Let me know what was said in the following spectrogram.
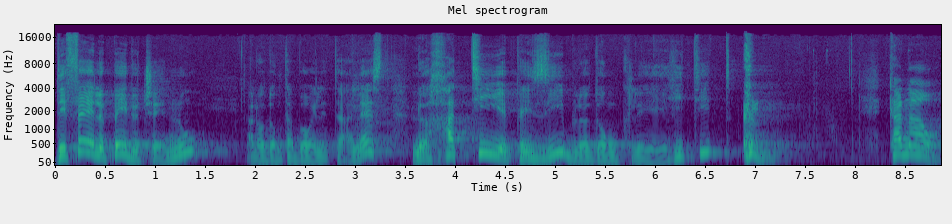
Des faits, le pays de Tchénou, alors donc d'abord il était à l'est, le Hatti est paisible, donc les Hittites. Canaan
